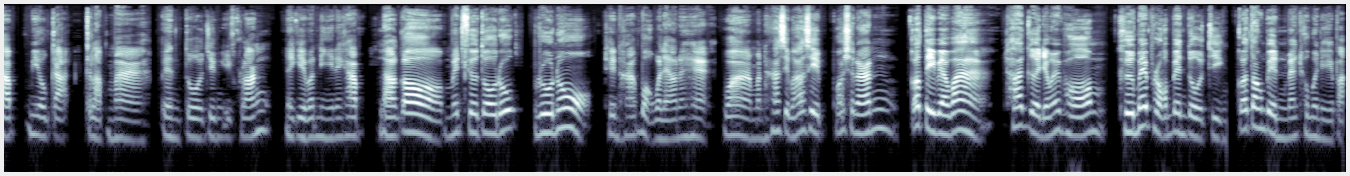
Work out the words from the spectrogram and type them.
ครับ มีโอกาสกลับมาเป็นตัวจริงอีกครั้งในเกมวันนี้นะครับ แล้วก็เมดฟิลตัวรุกบรูโน่เทนฮากบอกไปแล้วนะฮะว่ามัน 50-50เพราะฉะนั้นก็ตีแปลว่า ถ้าเกิดยังไม่พร้อม คือไม่พร้อมเป็นตัวจริง ก็ต้องเป็นแม็กโทมานีไป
